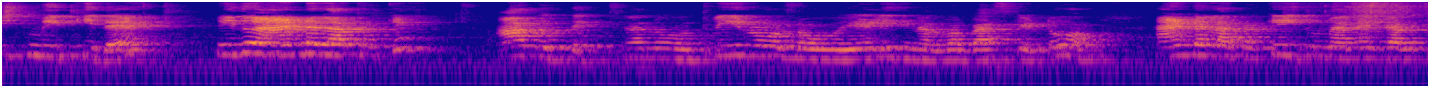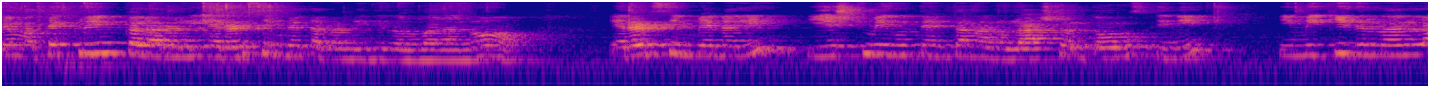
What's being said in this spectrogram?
ಇಷ್ಟು ಮಿಕ್ಕಿದೆ. ಇದು ಹ್ಯಾಂಡಲ್ ಹಾಕೋಕ್ಕೆ ಆಗುತ್ತೆ. ನಾನು ತ್ರೀ ರೋಲ್ ಹೇಳಿದ್ದೀನಲ್ವಾ ಬ್ಯಾಸ್ಕೆಟು ಹ್ಯಾಂಡಲ್ ಹಾಕೋಕ್ಕೆ ಇದು ಮ್ಯಾನೇಜ್ ಆಗುತ್ತೆ. ಮತ್ತೆ ಕ್ರೀಮ್ ಕಲರಲ್ಲಿ ಎರಡು ಸಿಂಬೆ ತಗೊಂಡಿದ್ದೀನಲ್ವಾ ನಾನು? ಎರಡು ಸಿಂಬೆನಲ್ಲಿ ಎಷ್ಟು ಮಿಗುತ್ತೆ ಅಂತ ನಾನು ಲಾಸ್ಟಲ್ಲಿ ತೋರಿಸ್ತೀನಿ. ಈ ಮಿಕ್ಕಿದನ್ನೆಲ್ಲ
